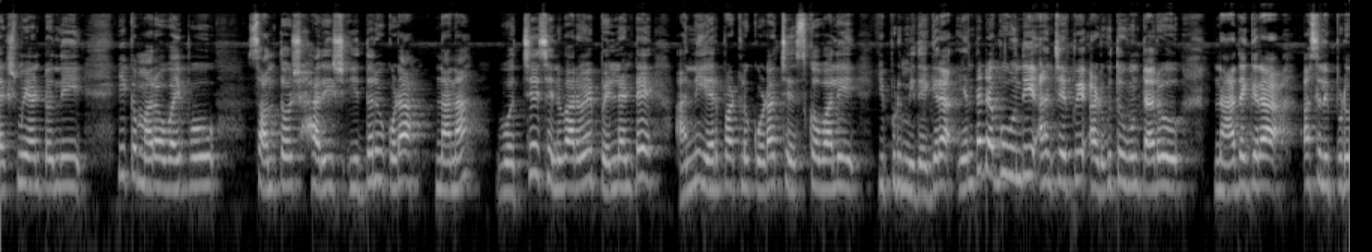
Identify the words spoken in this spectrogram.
లక్ష్మి అంటుంది. ఇక మరోవైపు సంతోష్ హరీష్ ఇద్దరూ కూడా నానా వచ్చే శనివారమే పెళ్ళంటే అన్ని ఏర్పాట్లు కూడా చేసుకోవాలి. ఇప్పుడు మీ దగ్గర ఎంత డబ్బు ఉంది? అని చెప్పి అడుగుతూ ఉంటారు. నా దగ్గర అసలు ఇప్పుడు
